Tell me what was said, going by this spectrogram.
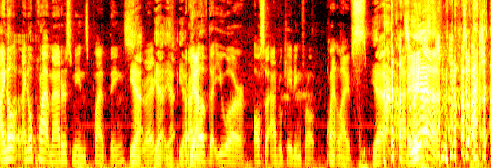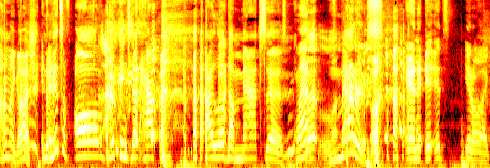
I know, I know. Plant matters means plant things. Yeah, right. yeah, yeah, yeah, But Yeah. I love that you are also advocating for plant lives. yeah. Plant Yeah. lives. so actually, oh my gosh. In the midst of all the things that happen, I love that Matt says plant That li- matters, Oh. and it, it's you know like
